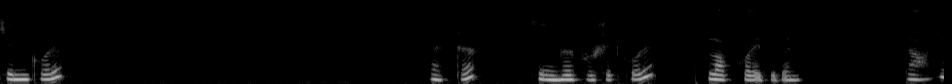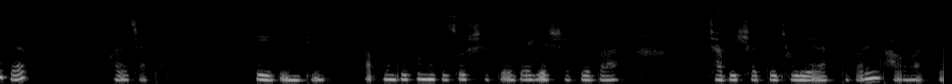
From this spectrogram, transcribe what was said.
চেন করে একটা সিঙ্গেল ক্রোশেট করে লক করে দেবেন। তাহলেই ব্যাস হয়ে যাবে। এই রিংটি আপনি যে কোনো কিছুর সাথে, ব্যাগের সাথে বা চাবির সাথে ঝুলিয়ে রাখতে পারেন, ভালো লাগবে।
